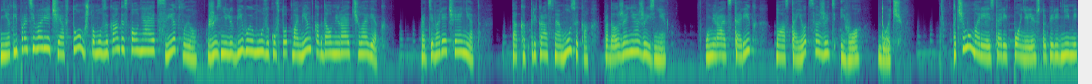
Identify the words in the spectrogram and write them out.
Нет ли противоречия в том, что музыкант исполняет светлую, жизнелюбивую музыку в тот момент, когда умирает человек? Противоречия нет, так как прекрасная музыка — продолжение жизни. Умирает старик, но остается жить его дочь. Почему Мария и старик поняли, что перед ними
